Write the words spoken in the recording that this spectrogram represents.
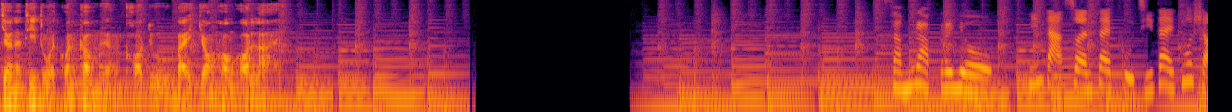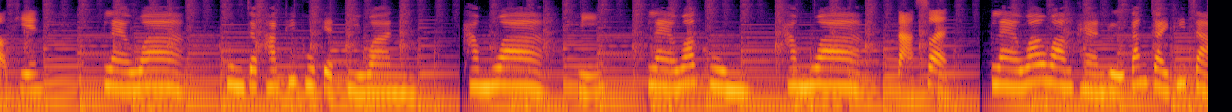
เจ้าหน้าที่ตรวจคนเข้าเมืองขอดูใบจองห้องออนไลน์ สำหรับประโยค 您打算在普吉待多少天？ แปลว่า คุณจะพักที่ภูเก็ตกี่วันคำว่า 您 แปลว่าคุณคำว่า 打算 แปลว่าวางแผนหรือตั้งใจที่จะ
